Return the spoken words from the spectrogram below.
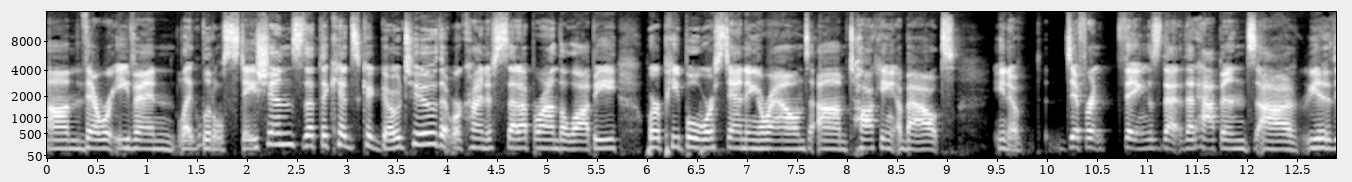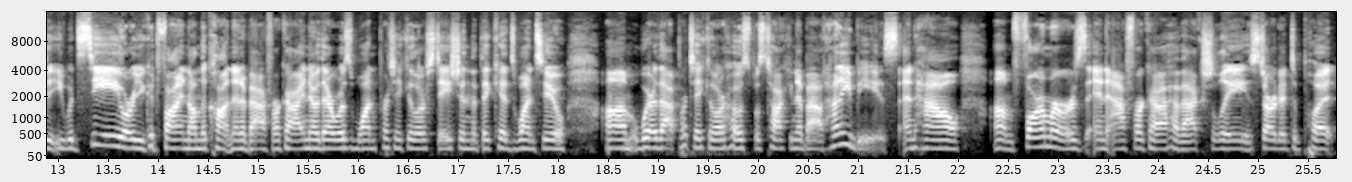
um, there were even like little stations that the kids could go to that were kind of set up around the lobby where people were standing around um, talking about, you know, different things that that happened uh you know that you would see or you could find on the continent of Africa. I know there was one particular station that the kids went to um, where that particular host was talking about honeybees and how um, farmers in Africa have actually started to put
